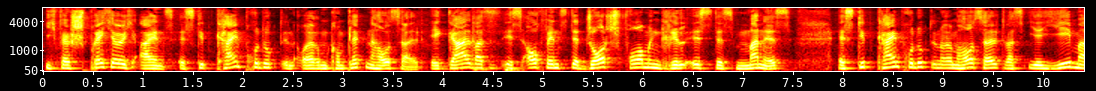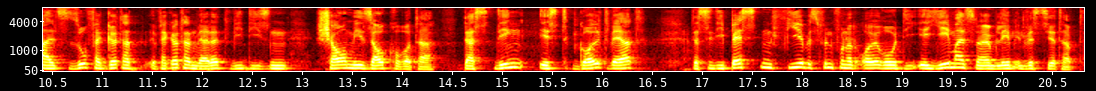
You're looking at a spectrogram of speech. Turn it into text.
ich verspreche euch eins, es gibt kein Produkt in eurem kompletten Haushalt, egal was es ist, auch wenn es der George Foreman Grill ist des Mannes, es gibt kein Produkt in eurem Haushalt, was ihr jemals so vergöttert, vergöttern werdet wie diesen Xiaomi Saugroboter. Das Ding ist Gold wert. Das sind die besten 400 bis 500 Euro, die ihr jemals in eurem Leben investiert habt.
